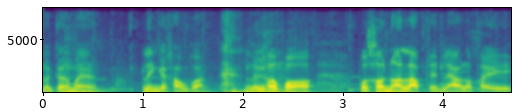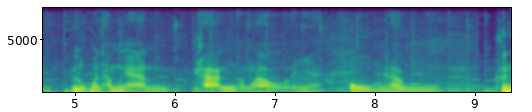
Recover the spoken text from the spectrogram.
แล้วก็มาเล่นกับเขาก่อน แล้วก็พอพอเขานอนหลับเสร็จแล้วเราค่อยลุกมาทำงานค้างของเราอะไรเงี้ย โอ้ครับ ขึ้น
